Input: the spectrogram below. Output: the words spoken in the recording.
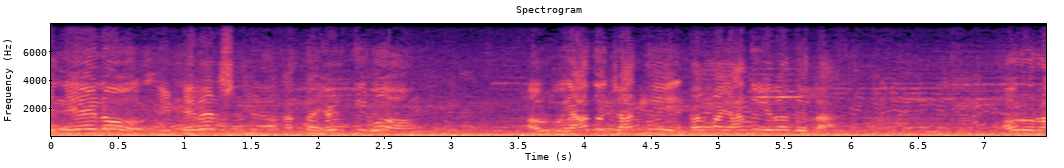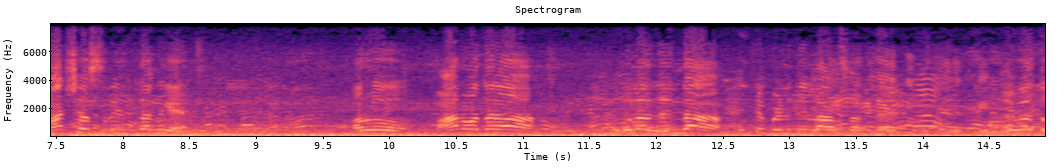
ಇನ್ನೇನು ಈ ಟೆರರಿಸ್ಟ್ ಅಂತ ಹೇಳ್ತೀವೋ, ಅವ್ರಿಗೂ ಯಾವುದು ಜಾತಿ, ಧರ್ಮ ಯಾವುದೂ ಇರೋದಿಲ್ಲ. ಅವರು ರಾಕ್ಷಸರು ಇದ್ದಂಗೆ, ಅವರು ಮಾನವದ ಕುಲದಿಂದ ಹುಟ್ಟಿ ಬೆಳೆದಿಲ್ಲ ಅನ್ಸುತ್ತೆ. ಇವತ್ತು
